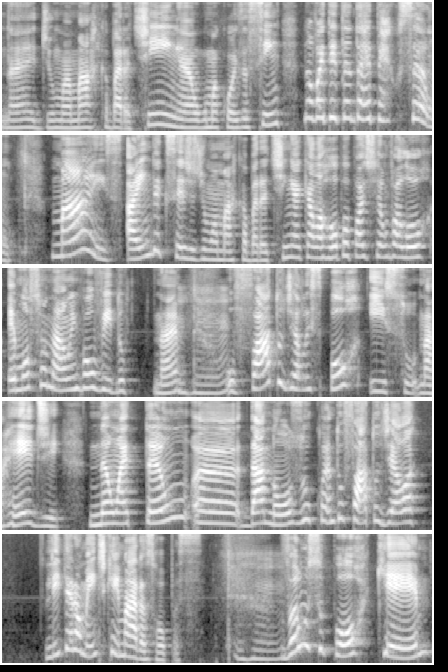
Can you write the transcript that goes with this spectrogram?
né, de uma marca baratinha, alguma coisa assim, não vai ter tanta repercussão. Mas, ainda que seja de uma marca baratinha, aquela roupa pode ter um valor emocional envolvido, né? Uhum. O fato de ela expor isso na rede não é tão uh, danoso quanto o fato de ela literalmente queimar as roupas. Uhum. Vamos supor que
